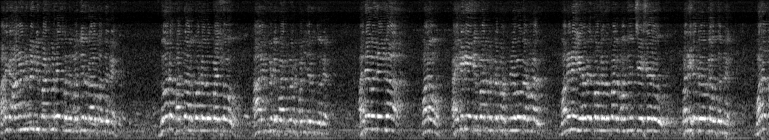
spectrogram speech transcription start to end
అలాగే ఆర్ఎంపీ పట్టుకునే కొన్ని మంజూరు కాకపోతున్నాయి. నూట పద్నాలుగు కోట్ల రూపాయలతో ఆ ఇంటి డిపార్ట్మెంట్ పని జరుగుతున్నాయి అదేవిధంగా మనం ఐటీడీ డిపార్ట్మెంట్ కూడా గారు ఉన్నారు. మొన్ననే ఇరవై కోట్ల రూపాయలు మంజూరు చేశారు. పదిహేడు రోజులు అవుతున్నాయి. మరొక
